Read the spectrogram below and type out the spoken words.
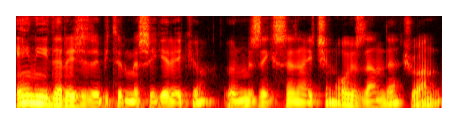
en iyi derecede bitirmesi gerekiyor önümüzdeki sene için. O yüzden de şu an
